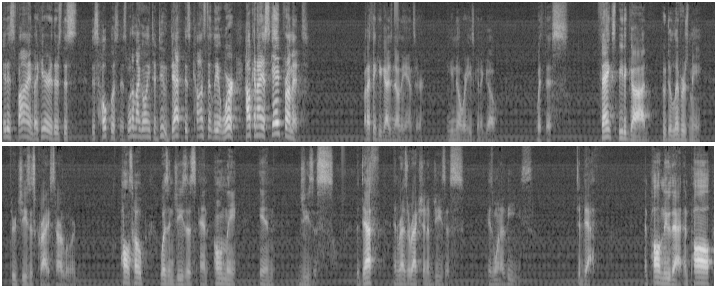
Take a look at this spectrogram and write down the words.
it is fine. But here, there's this, this hopelessness. What am I going to do? Death is constantly at work. How can I escape from it? But I think you guys know the answer. You know where he's going to go with this. Thanks be to God who delivers me through Jesus Christ our Lord. Paul's hope was in Jesus and only in Jesus. The death and resurrection of Jesus is one of these to death. And Paul knew that, and Paul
